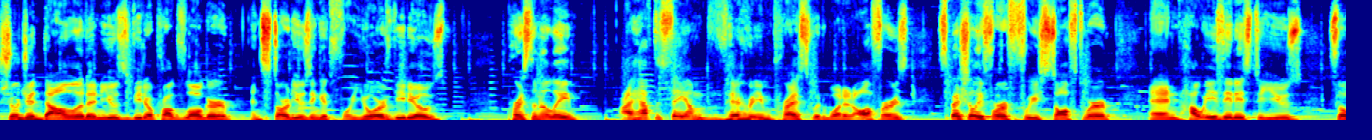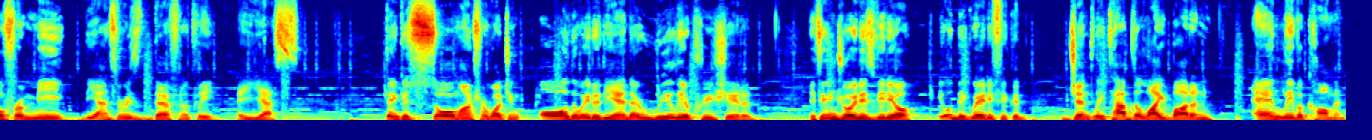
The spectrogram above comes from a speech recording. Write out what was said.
should you download and use VideoProc Vlogger and start using it for your videos? Personally, I have to say I'm very impressed with what it offers, especially for free software and how easy it is to use. So for me, the answer is definitely a yes. Thank you so much for watching all the way to the end, I really appreciate it. If you enjoyed this video, it would be great if you could gently tap the like button and leave a comment.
